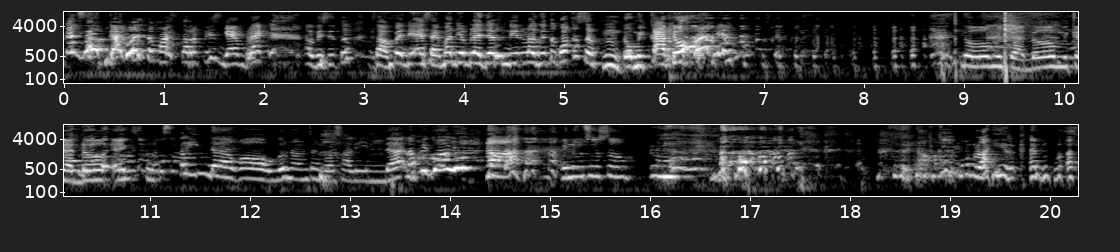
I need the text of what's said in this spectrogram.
kesel kalau itu masterpiece geblek Habis itu sampai di SMA dia belajar sendiri lagu itu gue kesel. Hmm, Do, Mikado. Domi Kado Mikado ekstra Rosalinda kok. Gue nonton Rosalinda, tapi gue lupa. minum susu Gue melahirkan bang.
